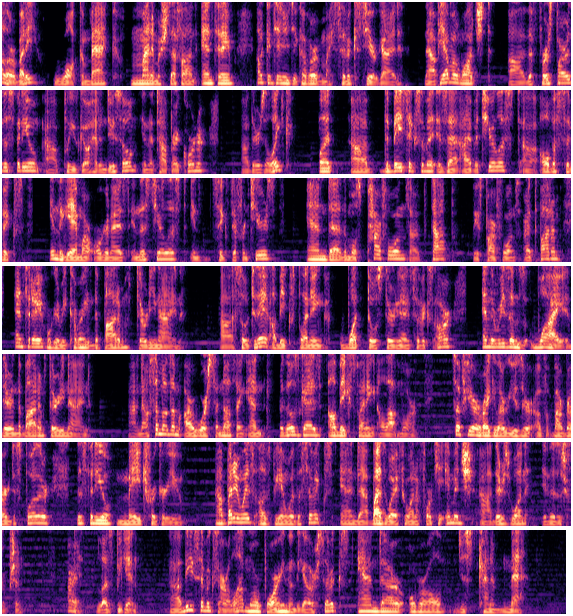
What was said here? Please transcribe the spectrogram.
Hello everybody, welcome back. My name is Stefan and today I'll continue to cover my Civics tier guide. Now if you haven't watched uh, the first part of this video, uh, please go ahead and do so in the top right corner. Uh, there's a link, but uh, the basics of it is that I have a tier list. Uh, all the Civics in the game are organized in this tier list in six different tiers, and uh, the most powerful ones are at the top, least powerful ones are at the bottom, and today we're going to be covering the bottom 39. so today I'll be explaining what those 39 Civics are and the reasons why they're in the bottom 39. Uh, now some of them are worse than nothing, and for those guys, I'll be explaining a lot more. So if you're a regular user of Barbaric Despoiler, this video may trigger you. Uh, but anyways, let's begin with the Civics, and uh, by the way, if you want a 4K image, uh, there's one in the description. Alright, let's begin. Uh, these Civics are a lot more boring than the other Civics, and are overall just kind of meh.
